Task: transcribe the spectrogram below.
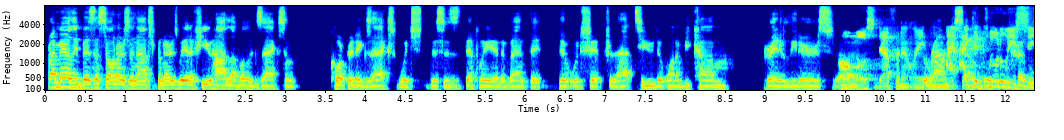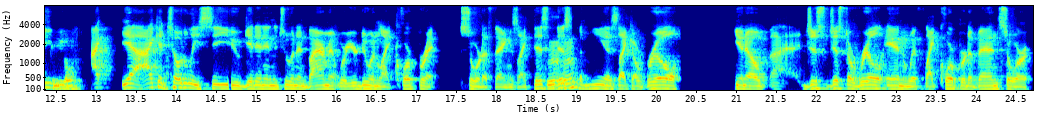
primarily business owners and entrepreneurs. We had a few high level execs and corporate execs, which this is definitely an event that that would fit for that too. That want to become greater leaders. Oh, uh, most definitely. Around I, I could totally see people. you. I yeah, I could totally see you getting into an environment where you're doing like corporate sort of things. Like this, mm-hmm. this to me is like a real you know, uh, just just a real in with like corporate events or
